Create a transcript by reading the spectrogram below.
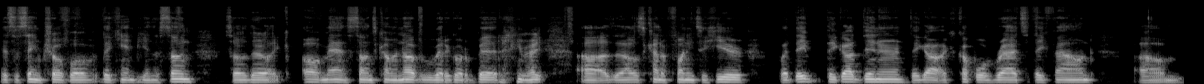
it's the same trope of they can't be in the sun. So they're like, oh man, sun's coming up. We better go to bed, right? Uh, that was kind of funny to hear. But they they got dinner. They got like a couple of rats that they found. Um,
